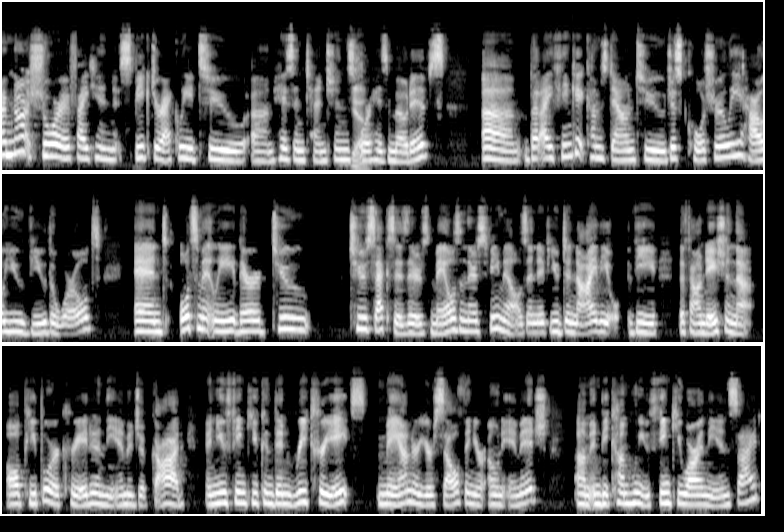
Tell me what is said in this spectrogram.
I'm not sure if I can speak directly to um, his intentions Yeah. or his motives, um, but I think it comes down to just culturally how you view the world, and ultimately there are two two sexes. There's males and there's females, and if you deny the the the foundation that all people are created in the image of God, and you think you can then recreate man or yourself in your own image um, and become who you think you are in the inside,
